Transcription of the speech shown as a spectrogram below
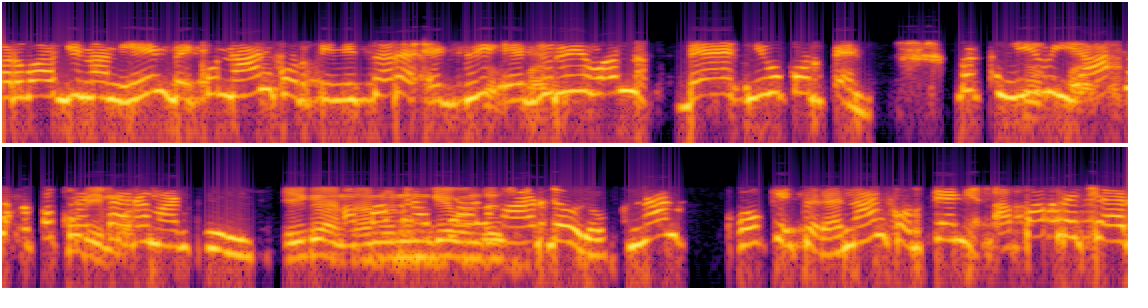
ಪರವಾಗಿ ನಾನು ಏನ್ ಬೇಕು ನಾನ್ ಕೊಡ್ತೀನಿ sir agree every one day ನೀವು ಕೊಡ್ತೇನೆ. ಬಟ್ ನೀವು ಯಾಕೆ ಅಪಪ್ರಚಾರ ಮಾಡ್ತೀರಿ? ಈಗ ನಾನು ನಿಮ್ಗೆ ಒಂದು ಮಾಡಿದವರು ನಾನ್ ಓಕೆ ಸರ್ ನಾನ್ ಕೊಡ್ತೇನೆ. ಅಪಪ್ರಚಾರ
